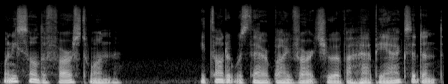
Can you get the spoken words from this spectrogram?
When he saw the first one, he thought it was there by virtue of a happy accident.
